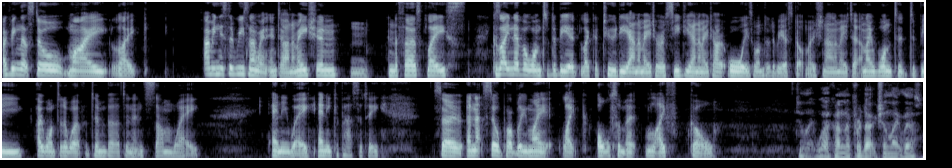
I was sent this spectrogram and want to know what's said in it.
I think that's still my, like, I mean, it's the reason I went into animation hmm. in the first place. Because I never wanted to be a, like a 2D animator or a CG animator. I always wanted to be a stop motion animator, and I wanted to be, I wanted to work for Tim Burton in some way. Anyway, any capacity. So, and that's still probably my, like, ultimate life goal. To like work on a production like this.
